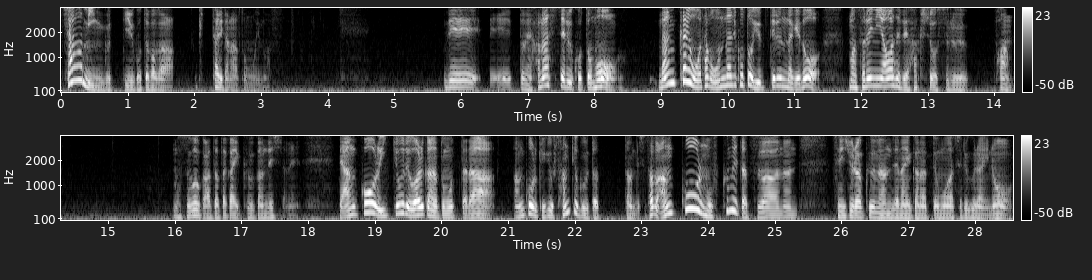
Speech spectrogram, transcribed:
チャーミングっていう言葉がぴったりだなと思います。で、えーっとね、話してることも、何回も多分同じことを言ってるんだけど、まあそれに合わせて拍手をするファン。まあすごく温かい空間でしたね。で、アンコール1曲で終わるかなと思ったら、アンコール結局3曲歌ったんですよ。多分アンコールも含めたツアーなん、千秋楽なんじゃないかなって思わせるぐらいの、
